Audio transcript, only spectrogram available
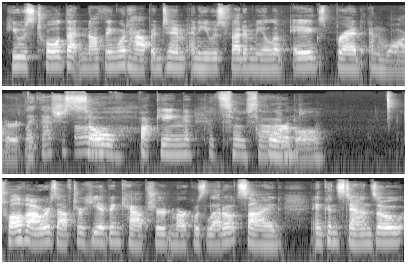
He was told that nothing would happen to him and he was fed a meal of eggs, bread, and water. Like, that's just oh, so fucking that's so sad. horrible. 12 hours after he had been captured, Mark was led outside, and Constanzo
